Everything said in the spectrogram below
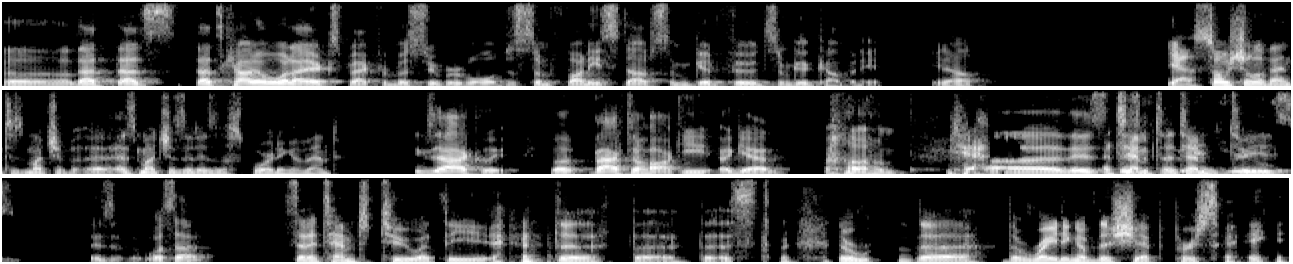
Uh, that that's that's kind of what I expect from a Super Bowl. Just some funny stuff, some good food, some good company. You know. Yeah, social event as much of a, as much as it is a sporting event. Exactly. But back to hockey again. Um, yeah. Uh, there's attempt there's attempt to. Is what's that? It's an attempt to at the the the the the the the writing of the ship per se.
